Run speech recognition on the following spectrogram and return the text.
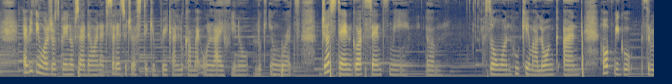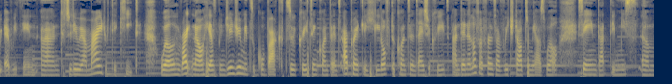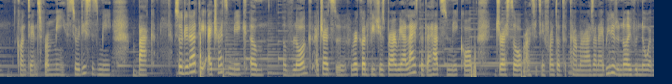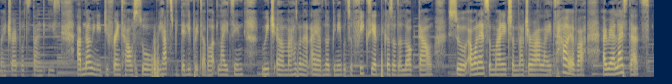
everything was just going upside down. And I decided to just take a break and look at my own life, you know, look inwards. Just then, God sent me. Um, someone who came along and helped me go through everything. And today we are married with a kid. Well right now he has been gingering me to go back to creating content. Apparently he loved the content i used to create. And then a lot of friends have reached out to me as well saying that they miss um, content from me. So this is me back. So the other day i tried to make um, a vlog. I tried to record videos, but I realized that I had to make up, dress up, and sit in front of the cameras. And I really do not even know where my tripod stand is. I'm now in a different house, so we have to be deliberate about lighting, which um, my husband and I have not been able to fix yet because of the lockdown. So I wanted to manage some natural lights. However, I realized that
